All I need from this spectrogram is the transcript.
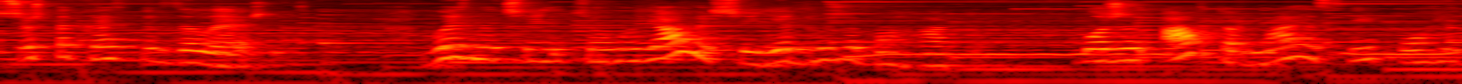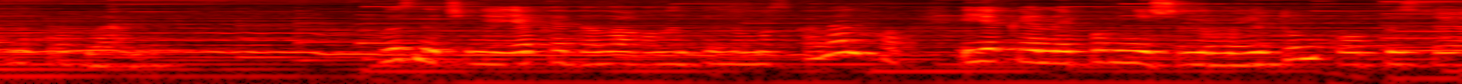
що ж таке співзалежність? Визначень цього явища є дуже багато. Кожен автор має свій погляд на проблему. Визначення, яке дала Валентина Москаленко і яке найповніше, на мою думку, описує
